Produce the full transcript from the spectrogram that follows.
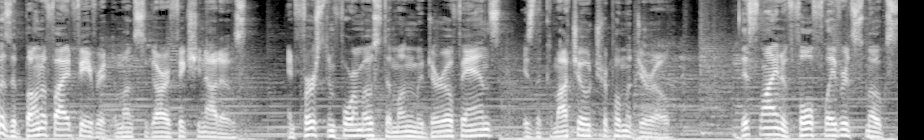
is a bona fide favorite among cigar aficionados, and first and foremost among Maduro fans is the Camacho Triple Maduro. This line of full flavored smokes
